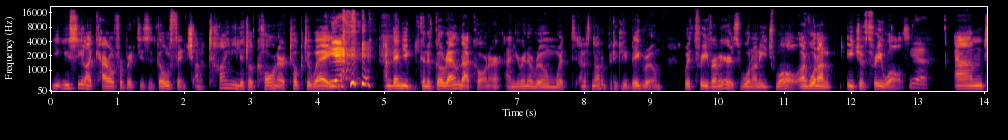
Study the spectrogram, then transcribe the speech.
You, you see like Karel Fabritius' Goldfinch on a tiny little corner tucked away. Yeah. and then you kind of go around that corner and you're in a room with, and it's not a particularly big room, with three Vermeers, one on each wall, or one on each of three walls. Yeah. And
